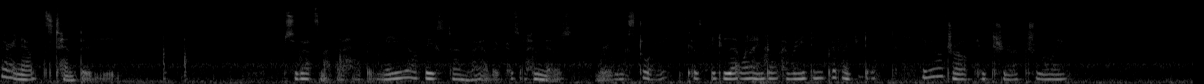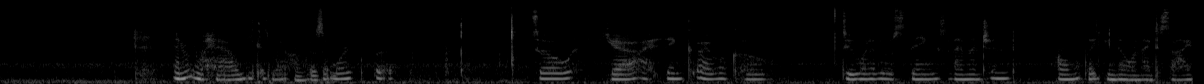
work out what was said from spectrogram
And right now it's 10.38. So that's not gonna happen. Maybe I'll FaceTime my other cousin. Who knows? I'm writing a story because I do that when I don't have anything better to do. Maybe I'll draw a picture actually. I don't know how because my arm doesn't work, but. So, yeah, I think I will go do one of those things that I mentioned. I'll let you know when I decide.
